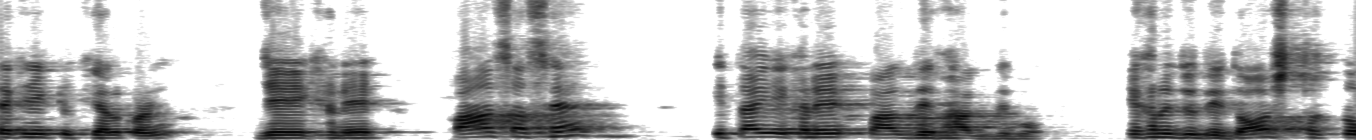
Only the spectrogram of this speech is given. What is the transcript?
দেখে একটু খেয়াল করেন যে এখানে পাঁচ আছে তাই এখানে পাঁচ দিয়ে ভাগ দেব। এখানে যদি দশ থাকতো,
